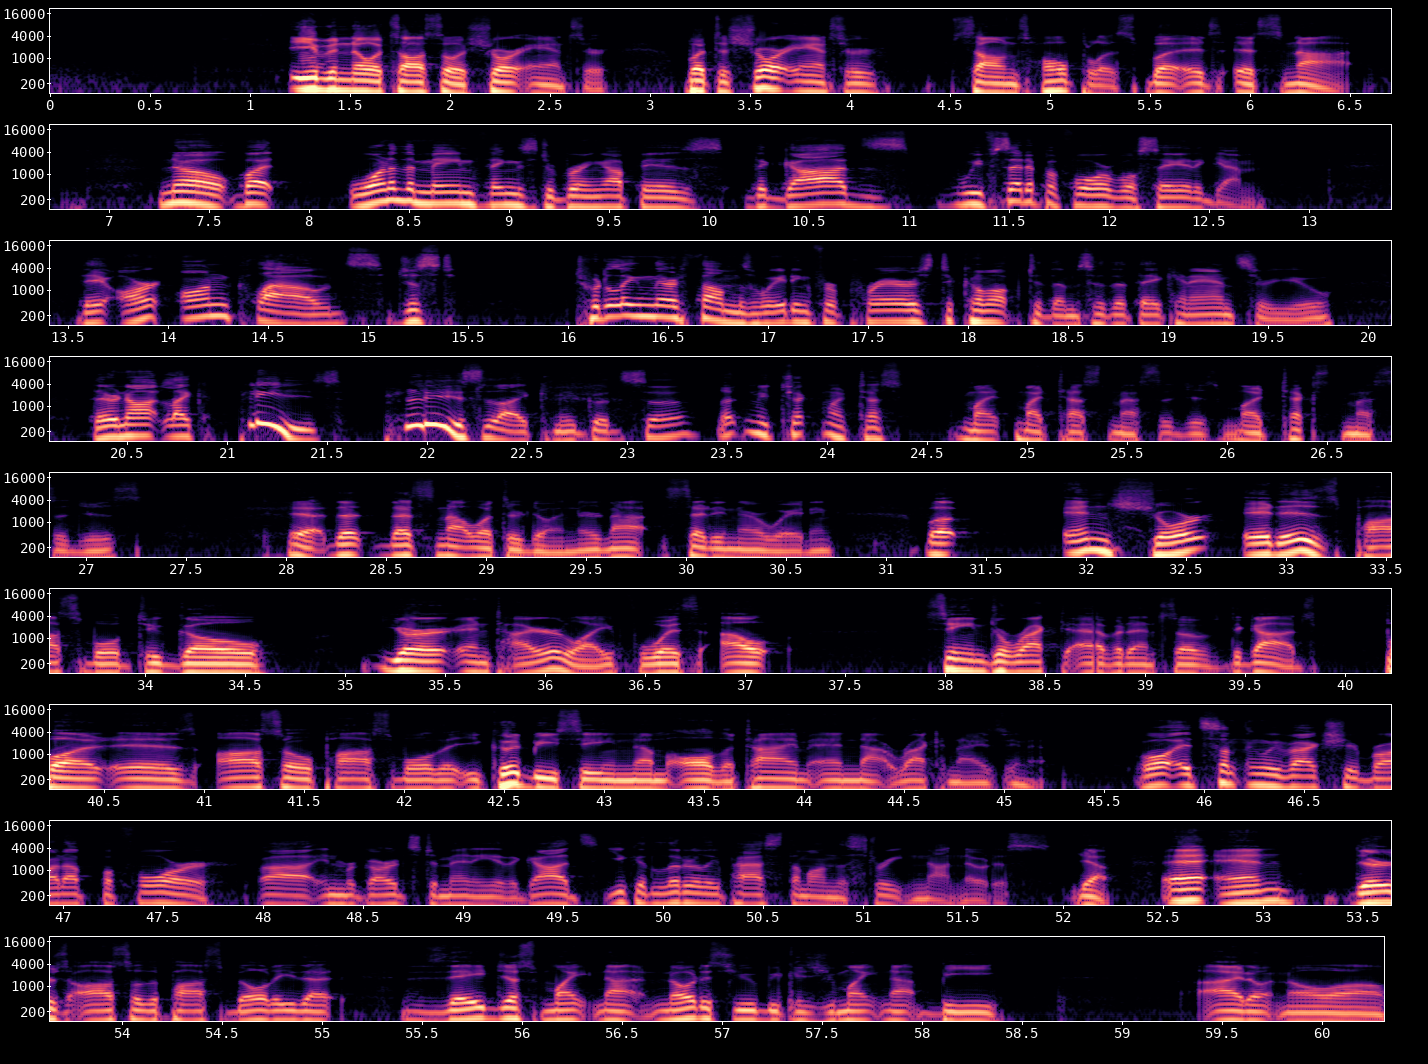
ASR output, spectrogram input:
even though it's also a short answer. But the short answer sounds hopeless, but it's it's not. No, but one of the main things to bring up is the gods. We've said it before. We'll say it again. They aren't on clouds, just twiddling their thumbs, waiting for prayers to come up to them so that they can answer you. They're not like, please, please like me, good sir. Let me check my test my my test messages, my text messages. Yeah, that that's not what they're doing. They're not sitting there waiting. But in short, it is possible to go your entire life without seeing direct evidence of the gods. But it is also possible that you could be seeing them all the time and not recognizing it. Well, it's something we've actually brought up before uh, in regards to many of the gods. You could literally pass them on the street and not notice. Yeah. And, and there's also the possibility that they just might not notice you because you might not be, I don't know, uh,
